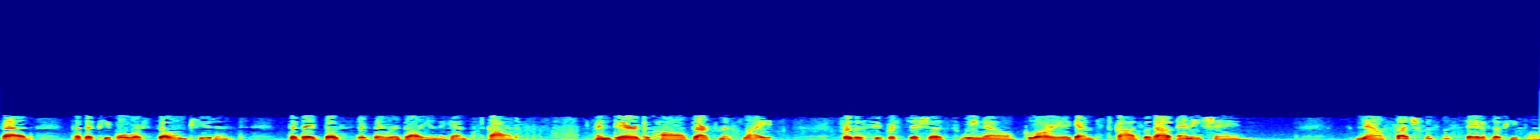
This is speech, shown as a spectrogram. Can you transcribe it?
said that the people were so impudent that they boasted of their rebellion against God, and dared to call darkness light. For the superstitious, we know, glory against God without any shame. Now such was the state of the people.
